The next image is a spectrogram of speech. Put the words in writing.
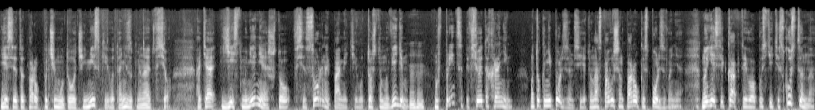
Если этот порог почему-то очень низкий, вот они запоминают все. Хотя есть мнение, что в сенсорной памяти, вот то, что мы видим, угу. мы в принципе все это храним. Мы только не пользуемся этим. У нас повышен порог использования. Но если как-то его опустить искусственно,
